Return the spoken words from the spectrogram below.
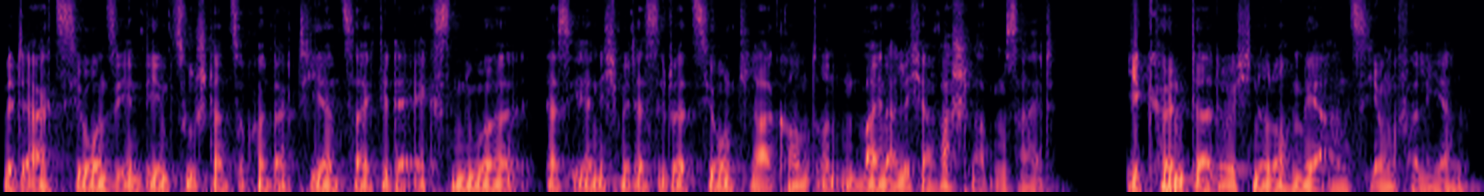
Mit der Aktion, sie in dem Zustand zu kontaktieren, zeigt ihr der Ex nur, dass ihr nicht mit der Situation klarkommt und ein weinerlicher Waschlappen seid. Ihr könnt dadurch nur noch mehr Anziehung verlieren.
